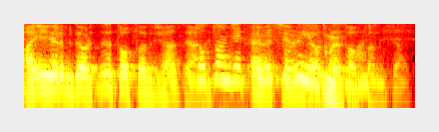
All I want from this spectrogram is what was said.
Ayın 24'ünde toplanacağız yani. Toplanacaksınız, bir sorun yok Evet, 24'ünde o zaman. toplanacağız.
